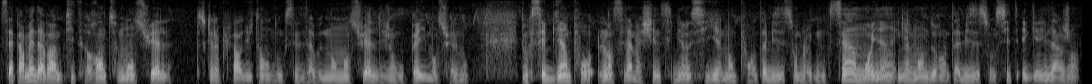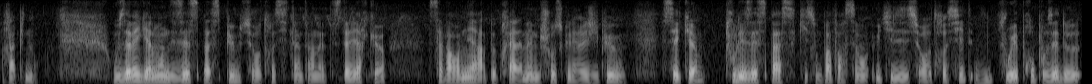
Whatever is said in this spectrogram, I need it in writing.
Ça permet d'avoir une petite rente mensuelle parce que la plupart du temps, c'est des abonnements mensuels, les gens vous payent mensuellement. Donc c'est bien pour lancer la machine, c'est bien aussi également pour rentabiliser son blog. Donc c'est un moyen également de rentabiliser son site et gagner de l'argent rapidement. Vous avez également des espaces pubs sur votre site internet, c'est-à-dire que ça va revenir à peu près à la même chose que les régies pubs, c'est que tous les espaces qui ne sont pas forcément utilisés sur votre site, vous pouvez proposer de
